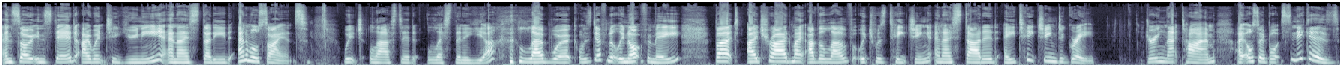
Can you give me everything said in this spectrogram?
And so instead, I went to uni and I studied animal science which lasted less than a year. Lab work was definitely not for me, but I tried my other love, which was teaching, and I started a teaching degree. During that time, I also bought Snickers,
